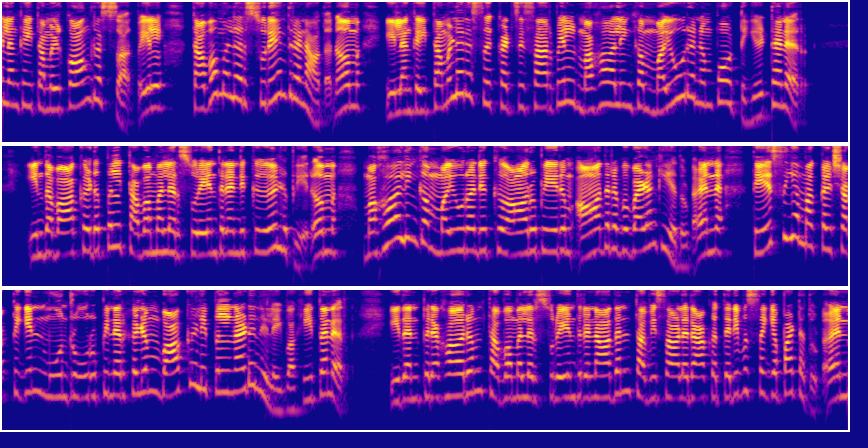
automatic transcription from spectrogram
இலங்கை தமிழ் காங்கிரஸ் சார்பில் தவமலர் சுரேந்திரநாதனும் இலங்கை தமிழரசு கட்சி சார்பில் மகாலிங்கம் மயூரனும் போட்டியிட்டனர். இந்த வாக்கெடுப்பில் தவமலர் சுரேந்திரனுக்கு ஏழு பேரும் மகாலிங்கம் மயூரனுக்கு ஆறு பேரும் ஆதரவு வழங்கியதுடன் தேசிய மக்கள் சக்தியின் மூன்று உறுப்பினர்களும் வாக்களிப்பில் நடுநிலை வகித்தனர். இதன் பிரகாரம் தவமலர் சுரேந்திரநாதன் தவிசாளராக தெரிவு செய்யப்பட்டதுடன்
